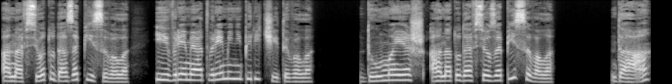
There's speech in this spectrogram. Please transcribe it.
Она все туда записывала и время от времени перечитывала. Думаешь, она туда все записывала? Да,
